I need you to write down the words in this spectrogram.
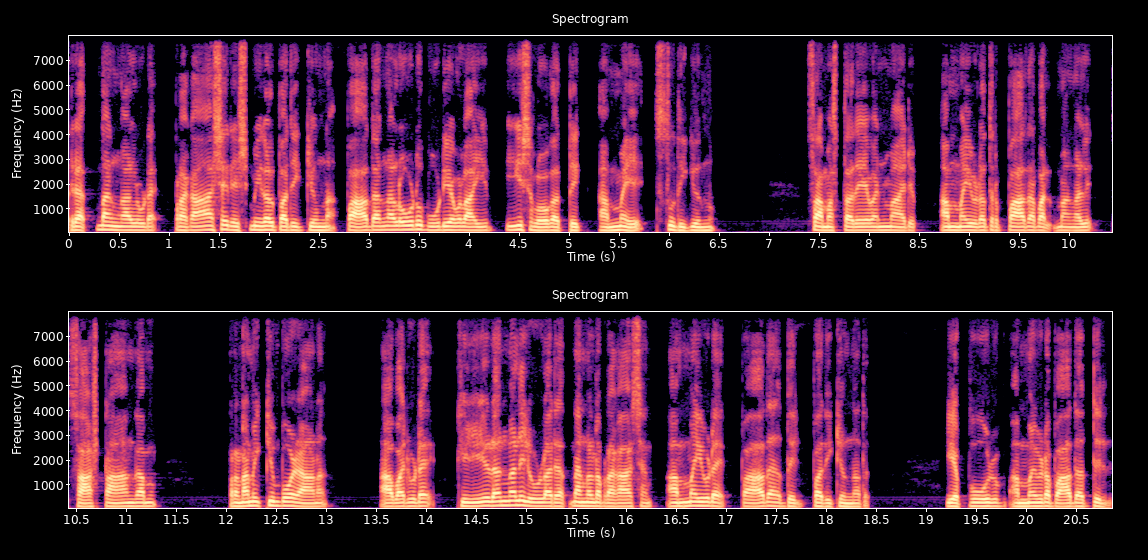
രത്നങ്ങളുടെ പ്രകാശരശ്മികൾ പതിക്കുന്ന പാദങ്ങളോടു കൂടിയവളായും ഈ ശ്ലോകത്തിൽ അമ്മയെ സ്തുതിക്കുന്നു. സമസ്ത ദേവന്മാരും അമ്മയുടെ തൃപ്പാദ പത്മങ്ങളിൽ സാഷ്ടാംഗം പ്രണമിക്കുമ്പോഴാണ് അവരുടെ കിരീടങ്ങളിലുള്ള രത്നങ്ങളുടെ പ്രകാശം അമ്മയുടെ പാദത്തിൽ പതിക്കുന്നത്. എപ്പോഴും അമ്മയുടെ പാദത്തിൽ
